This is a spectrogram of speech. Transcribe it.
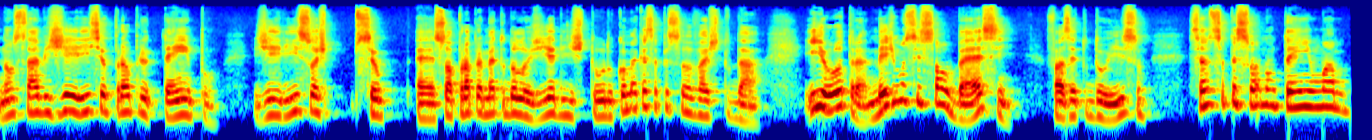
não sabe gerir seu próprio tempo, gerir suas, seu, é, sua própria metodologia de estudo, como é que essa pessoa vai estudar? E outra, mesmo se soubesse fazer tudo isso, se essa pessoa não tem uma,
